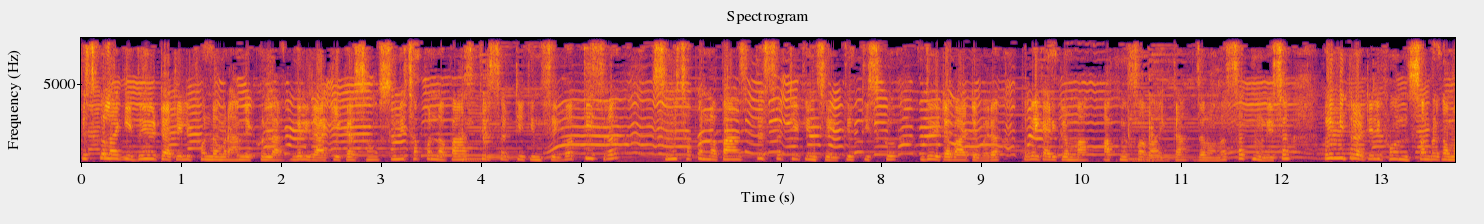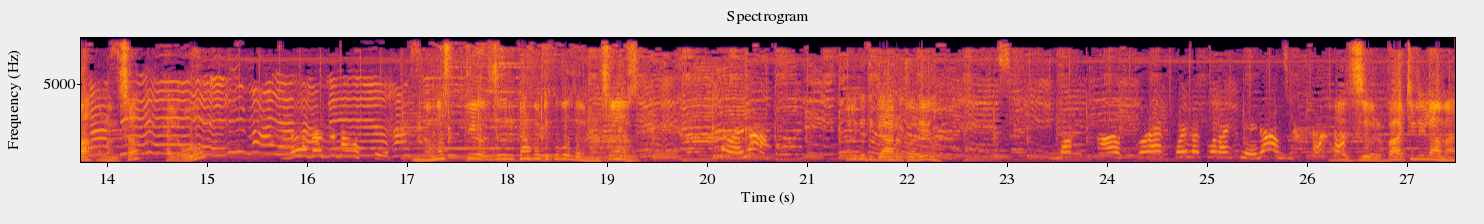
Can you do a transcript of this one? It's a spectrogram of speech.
त्यसको लागि दुईवटा टेलिफोन नम्बर हामीले खुल्ला गरिराखेका छौँ। शून्य छप्पन्न पाँच त्रिसठी तिन सय बत्तिस र शून्य छप्पन्न पाँच त्रिसठी तिन सय तेत्तिसको दुईवटा बाटो भएर तपाईँ कार्यक्रममा आफ्नो सहभागिता जनाउन सक्नुहुनेछ। कोही मित्र टेलिफोन सम्पर्कमा हुनुहुन्छ? हेलो? नमस्ते हजुर कहाँबाट को बोल्दै हुनुहुन्छ? अलिकति गाह्रो पर्यो हजुर बाटुली लामा।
